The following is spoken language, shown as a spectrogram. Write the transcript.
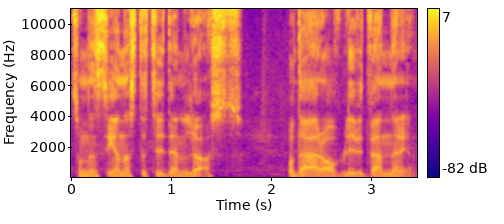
som den senaste tiden lösts och därav blivit vänner igen.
